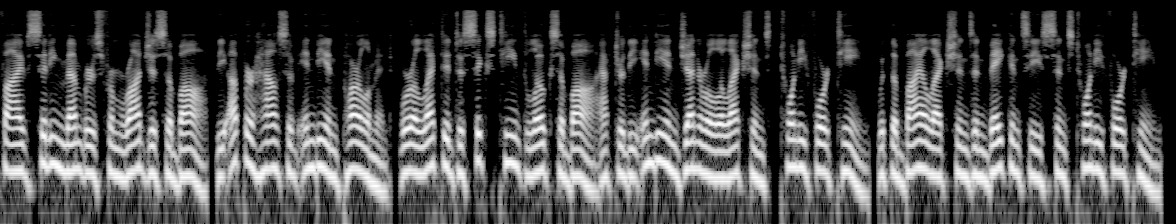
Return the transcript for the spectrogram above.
5 sitting members from Rajya Sabha, the upper house of Indian Parliament, were elected to 16th Lok Sabha after the Indian general elections, 2014. With the by-elections and vacancies since 2014,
